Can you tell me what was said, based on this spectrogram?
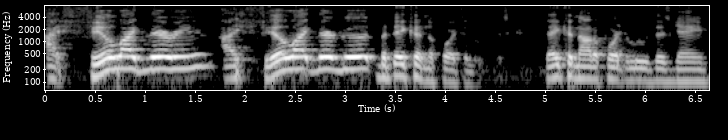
I feel like they're in. I feel like they're good, but they couldn't afford to lose this game. They could not afford to lose this game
